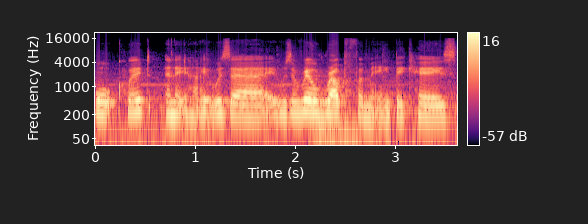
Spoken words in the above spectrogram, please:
awkward, and it, yeah. it was a it was a real rub for me because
